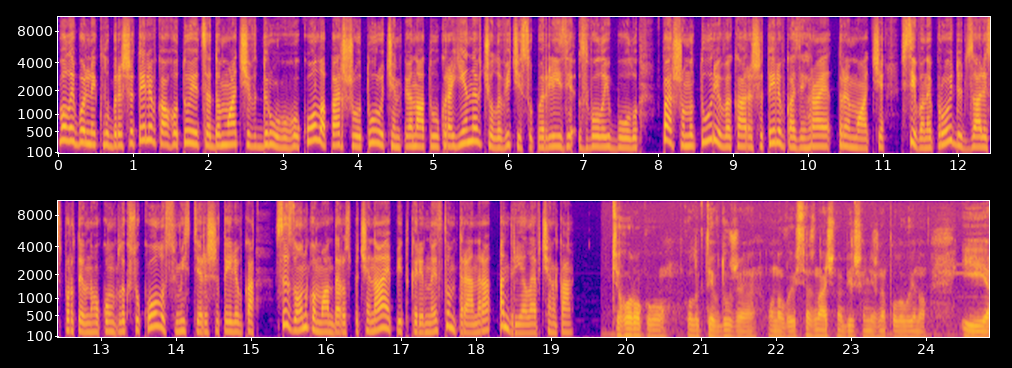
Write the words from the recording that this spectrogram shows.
Волейбольний клуб Решетилівка готується до матчів другого кола першого туру чемпіонату України в чоловічій суперлізі з волейболу. Першому турі ВК Решетилівка зіграє три матчі. Всі вони пройдуть в залі спортивного комплексу Колос в місті Решетилівка. Сезон команда розпочинає під керівництвом тренера Андрія Левченка. Цього року колектив дуже оновився значно більше ніж наполовину. І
